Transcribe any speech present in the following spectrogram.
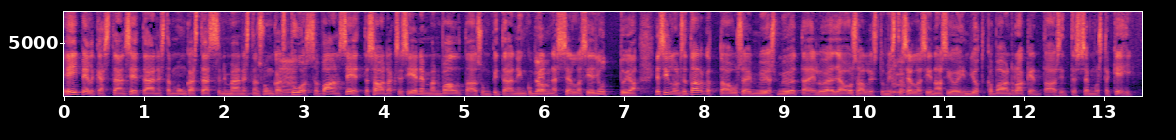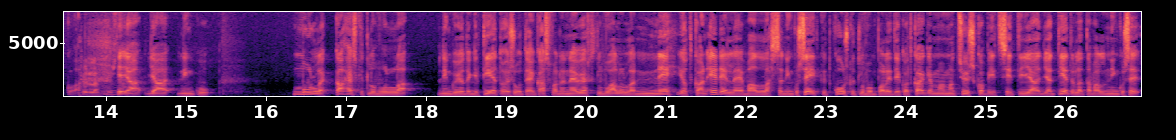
ei pelkästään se, että äänestä mun kanssa tässä, niin mä äänestän sun kanssa mm. tuossa, vaan se, että saadaksesi enemmän valtaa, sun pitää niin kuin mennä sellaisia juttuja. Ja silloin se tarkoittaa usein myös myötäilyä ja osallistumista Kyllä. sellaisiin asioihin, jotka vaan rakentaa sitten semmoista kehikkoa. Kyllä, ja, ja, ja niin kuin, mulle 80-luvulla niin kuin jotenkin tietoisuuteen kasvaneena 90-luvun alulla niin ne, jotka on edelleen vallassa, niin kuin 70-60-luvun poliitikot, kaiken maailman Zyskovitsit ja, ja tietyllä tavalla niin kuin se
